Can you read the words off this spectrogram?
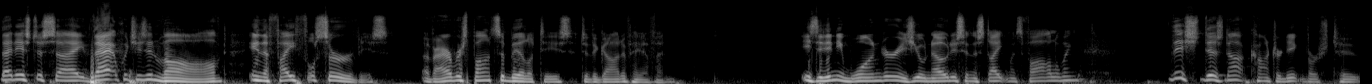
That is to say, that which is involved in the faithful service of our responsibilities to the God of heaven. Is it any wonder, as you'll notice in the statements following, this does not contradict verse 2.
